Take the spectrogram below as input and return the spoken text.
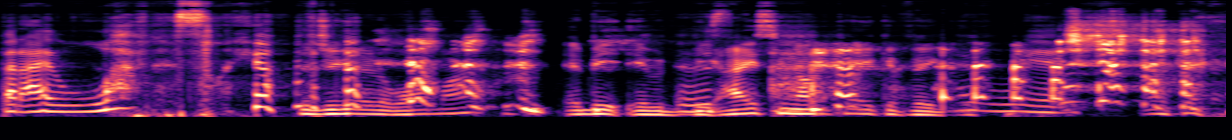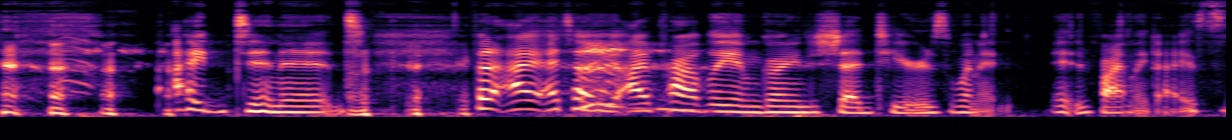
but I love this lamp. Did you get it at Walmart? It'd be it would be icing on the cake if it. I wish I didn't. But I, I tell you, I probably am going to shed tears when it, it finally dies.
